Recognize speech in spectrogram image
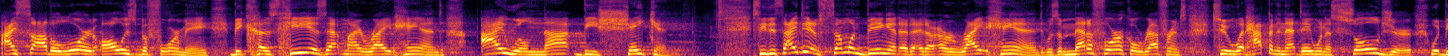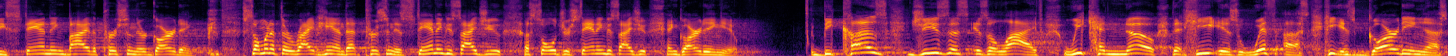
I saw the Lord always before me because he is at my right hand. I will not be shaken. See, this idea of someone being at, at, at, our right hand was a metaphorical reference to what happened in that day when a soldier would be standing by the person they're guarding. someone at their right hand, that person is standing beside you, a soldier standing beside you and guarding you. Because Jesus is alive, we can know that He is with us. He is guarding us.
